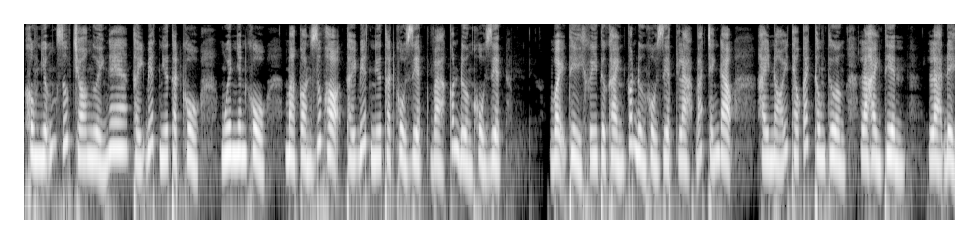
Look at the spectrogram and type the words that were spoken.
không những giúp cho người nghe thấy biết như thật khổ, nguyên nhân khổ, mà còn giúp họ thấy biết như thật khổ diệt và con đường khổ diệt. Vậy thì khi thực hành con đường khổ diệt là bát chánh đạo, hay nói theo cách thông thường là hành thiền, là để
